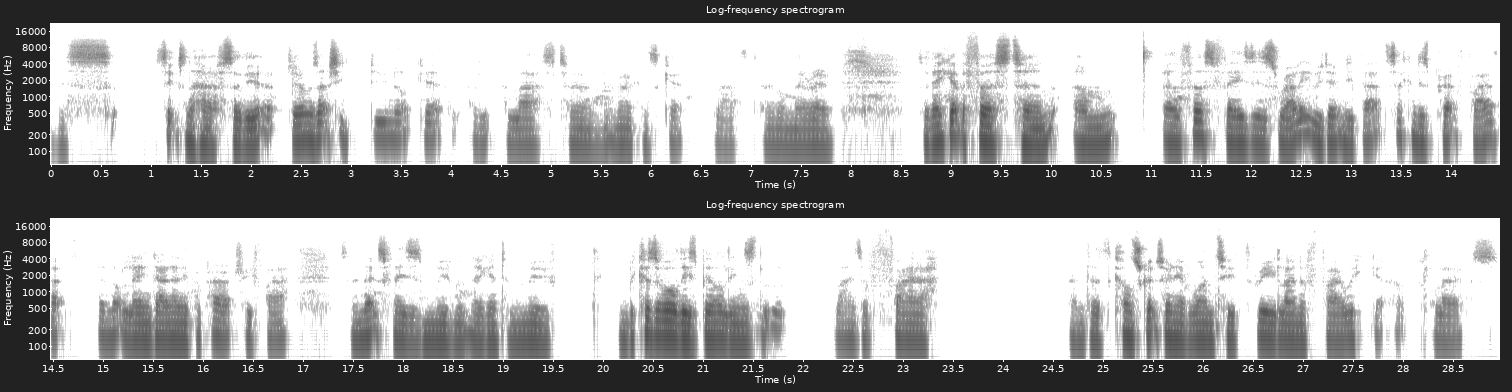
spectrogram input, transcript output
of this six and a half. So the Germans actually do not get a, a last turn. The Americans get the last turn on their own. So they get the first turn. Um, uh, the first phase is rally. We don't need that. Second is prep fire. That they're not laying down any preparatory fire. So the next phase is movement. They're going to move, and because of all these buildings, lines of fire, and the conscripts only have one, two, three line of fire, we can get up close.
